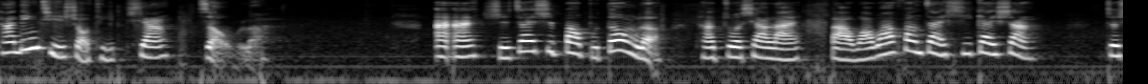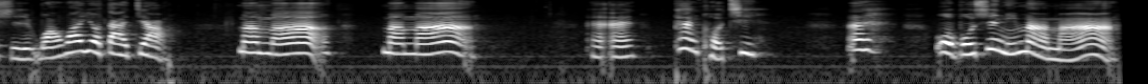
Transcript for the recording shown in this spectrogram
他拎起手提箱走了。安安实在是抱不动了，他坐下来，把娃娃放在膝盖上。这时，娃娃又大叫：“妈妈，妈妈！”安安叹口气：“哎，我不是你妈妈。”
